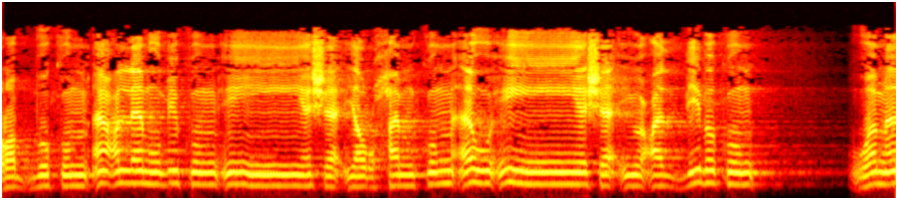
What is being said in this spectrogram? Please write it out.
رَّبُّكُمْ أَعْلَمُ بِكُمْ ۖ إِن يَشَأْ يَرْحَمْكُمْ أَوْ إِن يَشَأْ يُعَذِّبْكُمْ ۖ وَمَا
